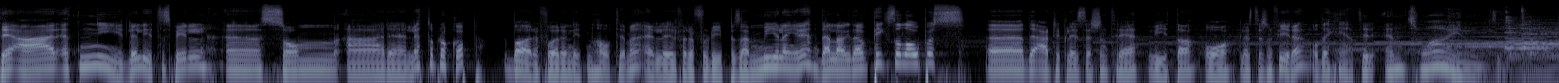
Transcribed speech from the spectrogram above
Det er et nydelig lite spill eh, som er eh, lett å plukke opp, bare for en liten halvtime, eller for å fordype seg mye lenger i. Det er laget av Pixel Opus. Eh, det er til PlayStation 3, Vita og PlayStation 4, og det heter Entwined.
